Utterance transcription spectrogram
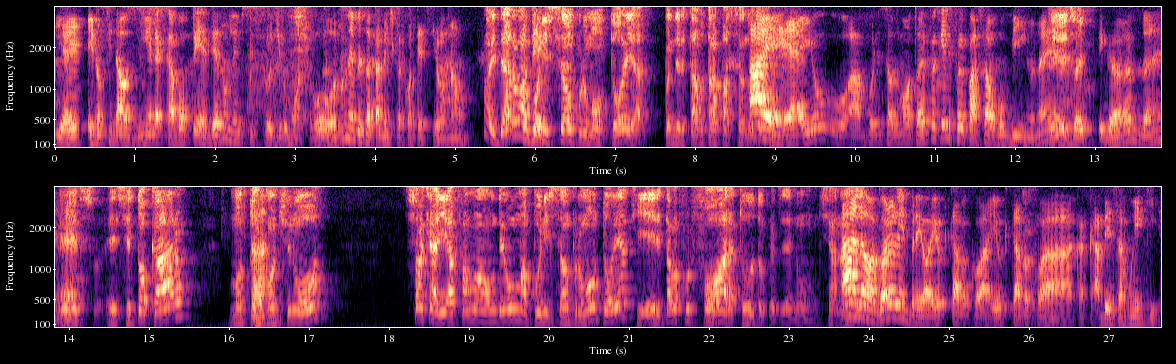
E aí no finalzinho ele acabou perdendo, não lembro se explodiu o motor, não lembro exatamente o que aconteceu, não. Ah, e deram uma punição para o Montoya quando ele estava ultrapassando o Ah, é, é, aí o, a punição do Montoya foi que ele foi passar o Rubinho, né? Isso. Os dois brigando, né? Isso. É. Eles se tocaram, o Montoya ah. continuou. Só que aí a Fórmula 1 deu uma punição pro Montoya que ele tava por fora, tudo, quer dizer, não tinha nada. Ah, não, agora eu lembrei, ó, eu que tava com a, eu que tava ah. com, a, com a cabeça ruim aqui.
